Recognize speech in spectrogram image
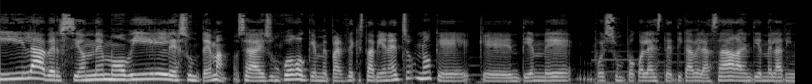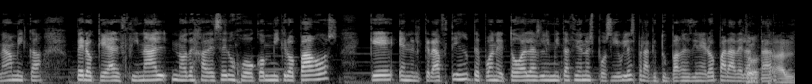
Y la versión de móvil es un tema. O sea, es un juego que me parece que está bien hecho, ¿no? Que, que entiende, pues, un poco la estética de la saga, entiende la dinámica, pero que al final no deja de ser un juego con micropagos que en el crafting te pone todas las limitaciones posibles para que tú pagues dinero para adelantar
